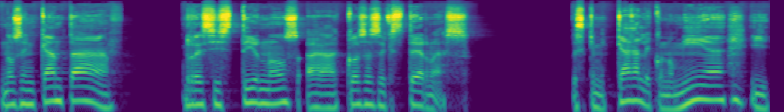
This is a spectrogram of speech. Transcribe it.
Nos encanta resistirnos a cosas externas. Es que me caga la economía y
